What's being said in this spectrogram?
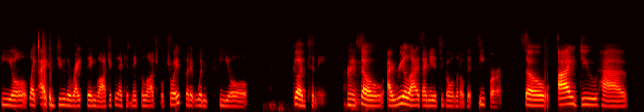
feel like I could do the right thing logically. I could make the logical choice, but it wouldn't feel good to me. right So I realized I needed to go a little bit deeper. So I do have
